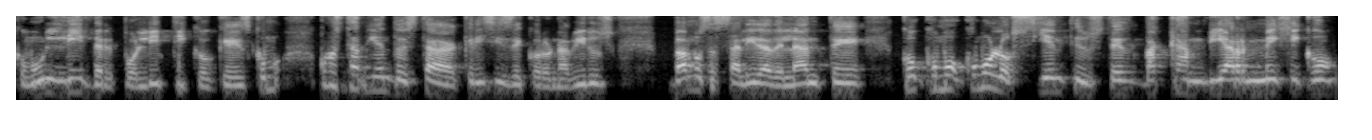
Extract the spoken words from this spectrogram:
como un líder político que es, ¿cómo, ¿cómo está viendo esta crisis de coronavirus? ¿Vamos a salir adelante? ¿Cómo, cómo, cómo lo siente usted? ¿Va a cambiar México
